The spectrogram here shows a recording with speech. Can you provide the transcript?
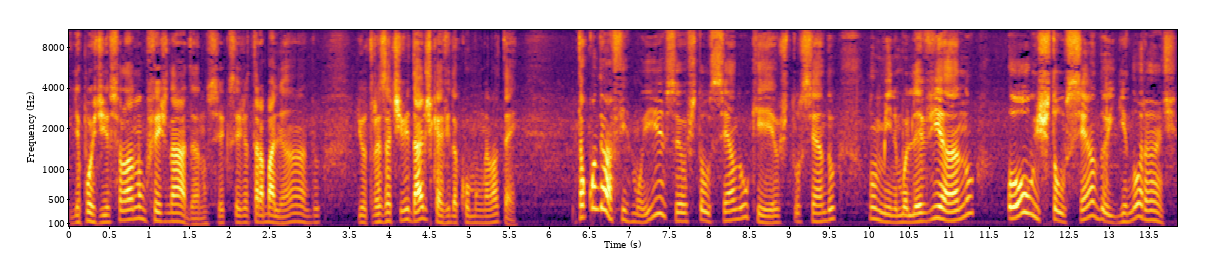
E depois disso ela não fez nada, a não ser que seja trabalhando e outras atividades que a vida comum ela tem. Então quando eu afirmo isso, eu estou sendo o que? Eu estou sendo, no mínimo, leviano ou estou sendo ignorante.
